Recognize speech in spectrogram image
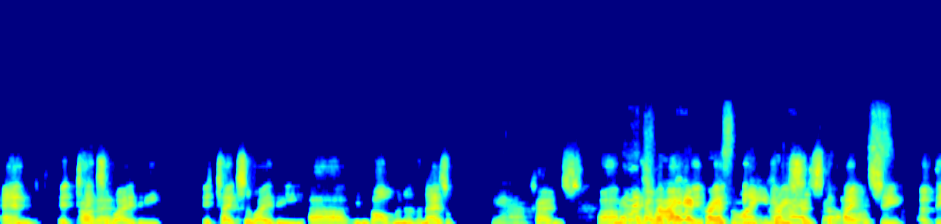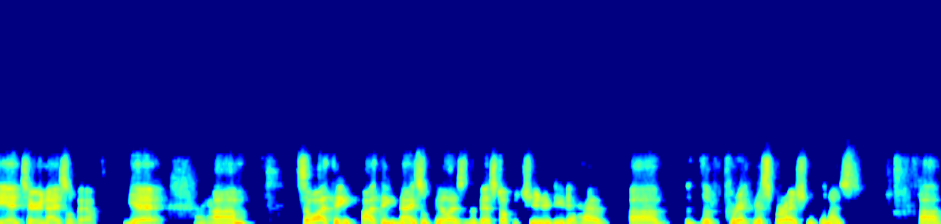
And it takes it. away the it takes away the uh, involvement of the nasal Yeah. cones. Um, try it, Chris, and let you know how it increases the goes. patency of the anterior nasal valve. Yeah. Right. Um, so I think I think nasal pillows are the best opportunity to have uh, the correct respiration of the nose. Uh,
